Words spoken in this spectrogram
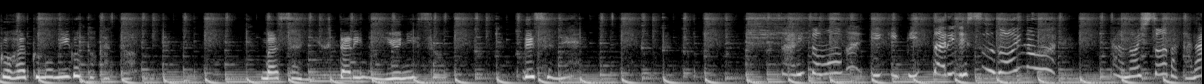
琥珀も見事かと。まさに2人のユニゾンですね。2人とも息ぴったりですごいの。楽しそうだから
